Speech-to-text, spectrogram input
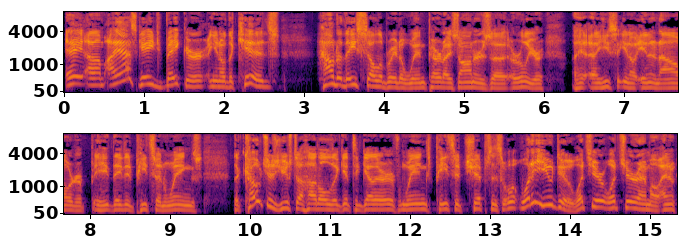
Hey, um, I asked Gage Baker, you know, the kids how do they celebrate a win? Paradise Honors uh, earlier, uh, uh he's you know in and out, or he, they did pizza and wings. The coaches used to huddle to get together, wings, pizza, chips, and so. What, what do you do? What's your what's your mo? And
